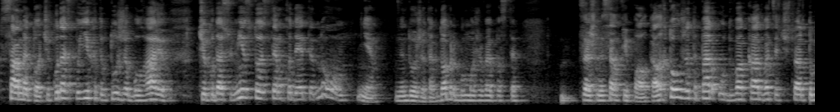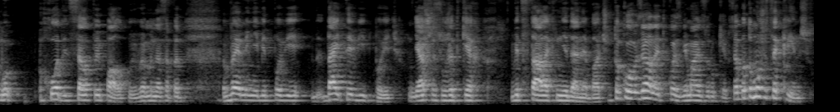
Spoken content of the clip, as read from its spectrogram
саме то. Чи кудись поїхати в ту же Болгарію, чи кудись у місто з цим ходити. Ну, ні, не дуже так добре, бо може випасти. Це ж не селфі-палка. Але хто вже тепер у 2К24 ходить з селфі-палкою? Ви мене запит... Ви мені відпові... Дайте відповідь. Я щось уже таких відсталих ніде не бачу. Такого взяли і такого знімають з руки. Все, бо тому що це крінж.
